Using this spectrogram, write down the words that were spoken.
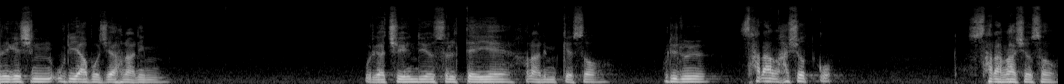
하늘에 계신 우리 아버지 하나님, 우리가 죄인 되었을 때에 하나님께서 우리를 사랑하셨고, 사랑하셔서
